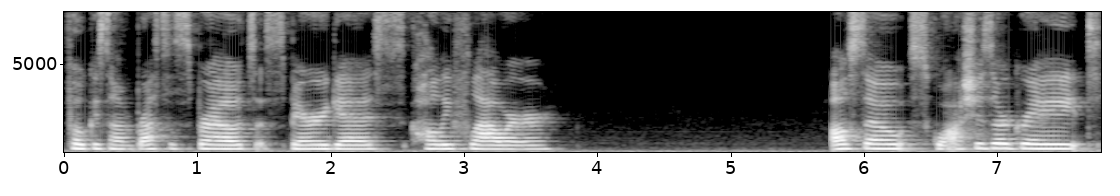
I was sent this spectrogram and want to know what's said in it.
focus on Brussels sprouts, asparagus, cauliflower. Also, squashes are great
